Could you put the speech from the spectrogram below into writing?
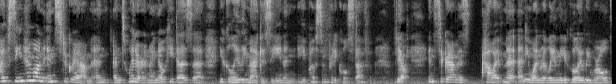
I've seen him on Instagram and and Twitter, and I know he does a ukulele magazine, and he posts some pretty cool stuff. Yeah. Instagram is how I've met anyone really in the ukulele world.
